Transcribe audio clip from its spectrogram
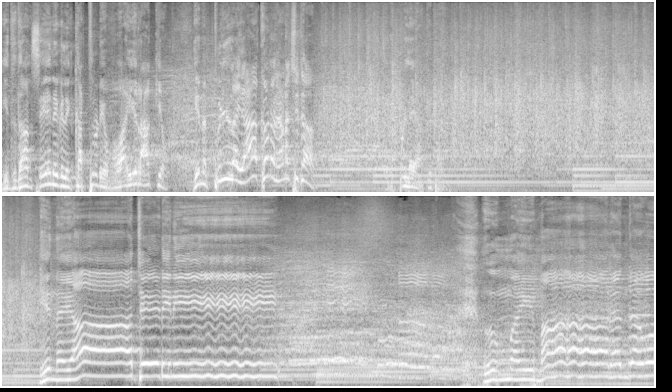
இதுதான் சேனைகளின் கர்த்தருடைய வைராக்கியம். என்ன பிள்ளையாக்கணும் நினைச்சிட்டா. பிள்ளையாக்கிட்டார். என்னையா தேடினி உம்மை மாறந்தவோ.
